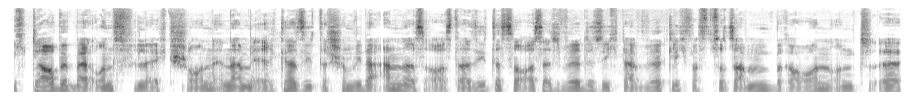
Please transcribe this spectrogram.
Ich glaube, bei uns vielleicht schon. In Amerika sieht das schon wieder anders aus. Da sieht es so aus, als würde sich da wirklich was zusammenbrauen und äh,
